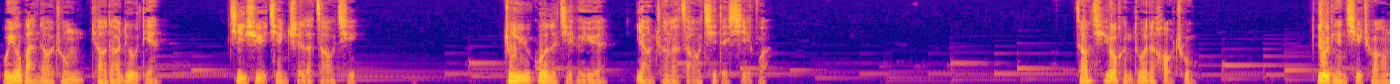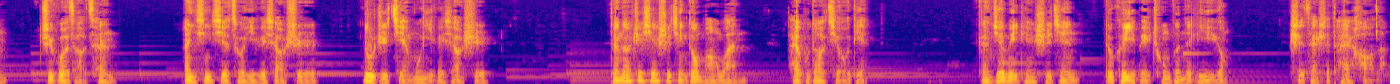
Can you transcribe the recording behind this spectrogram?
我又把闹钟调到六点，继续坚持了早起。终于过了几个月，养成了早起的习惯。早起有很多的好处。六点起床，吃过早餐，安心写作一个小时，录制节目一个小时。等到这些事情都忙完，还不到九点。感觉每天时间都可以被充分的利用，实在是太好了。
